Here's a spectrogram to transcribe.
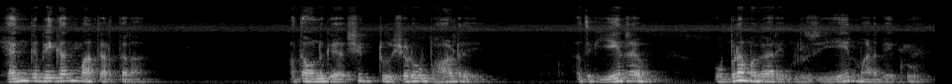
ಹೆಂಗೆ ಬೇಕಂಗೆ ಮಾತಾಡ್ತಾನ. ಅದು ಅವನಿಗೆ ಸಿಟ್ಟು, ಶಡು ಭಾಳ ರೀ ಅದಕ್ಕೆ ಏನರ ಒಬ್ಬನ ಮಗ ರೀ ಗುರುಜಿ, ಏನು ಮಾಡಬೇಕು?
